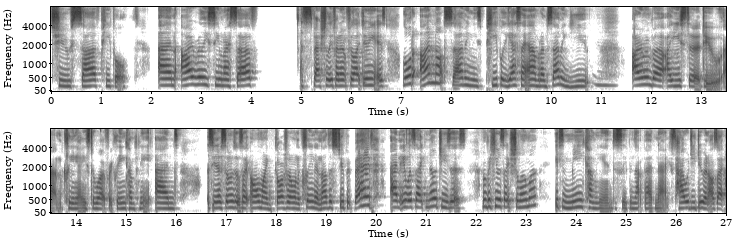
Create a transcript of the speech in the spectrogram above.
to serve people? And I really see when I serve, especially if I don't feel like doing it, is Lord, I'm not serving these people. Yes, I am, but I'm serving you. I remember I used to do um, cleaning. I used to work for a cleaning company, and so, you know, someone was like, "Oh my gosh, I don't want to clean another stupid bed," and it was like, "No, Jesus." Remember, he was like, "Shalomah, it's me coming in to sleep in that bed next. How would you do it?" And I was like,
